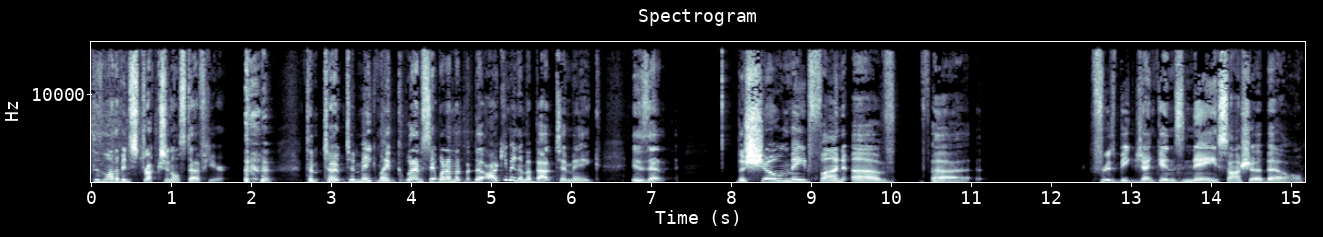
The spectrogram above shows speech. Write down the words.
there's a lot of instructional stuff here. to, to to make my what I'm saying what I'm the argument I'm about to make is that the show made fun of uh Frisbee Jenkins, nay Sasha Belle,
